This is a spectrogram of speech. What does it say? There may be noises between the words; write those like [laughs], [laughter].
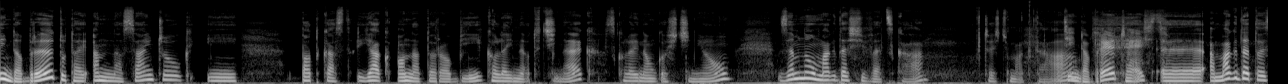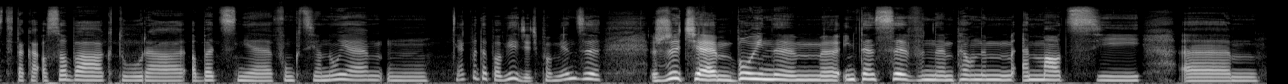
Dzień dobry, tutaj Anna Sańczuk i podcast Jak ona to robi, kolejny odcinek z kolejną gościnią. Ze mną Magda Siwecka. Cześć Magda. Dzień dobry, cześć. E, a Magda to jest taka osoba, która obecnie funkcjonuje, mm, jakby to powiedzieć, pomiędzy życiem bujnym, intensywnym, pełnym emocji, em, ru-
